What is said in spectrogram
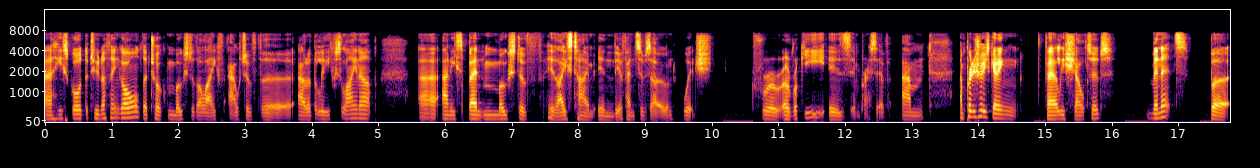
Uh, he scored the two 0 goal that took most of the life out of the out of the Leafs lineup uh, and he spent most of his ice time in the offensive zone, which for a rookie is impressive. Um, I'm pretty sure he's getting fairly sheltered minutes, but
